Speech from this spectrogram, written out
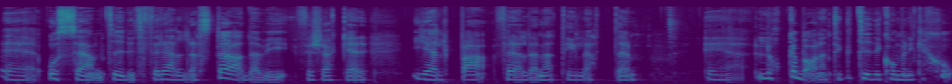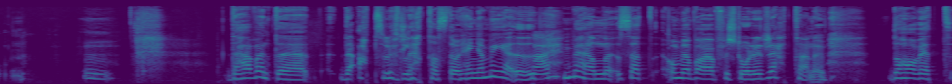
Eh, och sen tidigt föräldrastöd där vi försöker hjälpa föräldrarna till att eh, eh locka barnen till tidig kommunikation. Mm. Det här var inte det absolut lättaste att hänga med i. Nej. Men så att om jag bara förstår det rätt här nu. Då har vi ett,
